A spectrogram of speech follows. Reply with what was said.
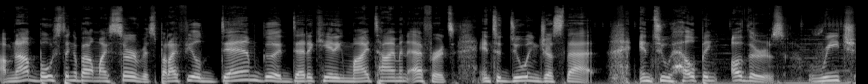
I'm not boasting about my service, but I feel damn good dedicating my time and efforts into doing just that into helping others reach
